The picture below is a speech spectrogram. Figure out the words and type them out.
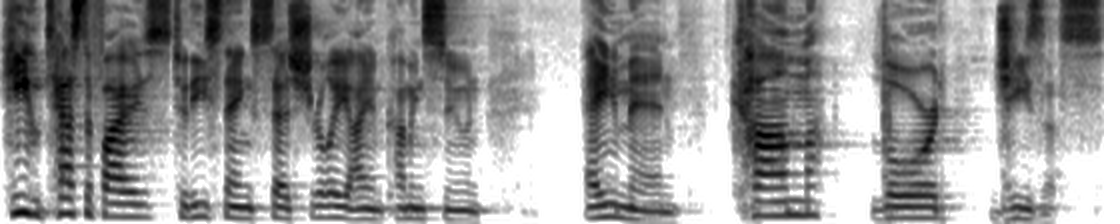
He who testifies to these things says, Surely I am coming soon. Amen. Come, Lord Jesus.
